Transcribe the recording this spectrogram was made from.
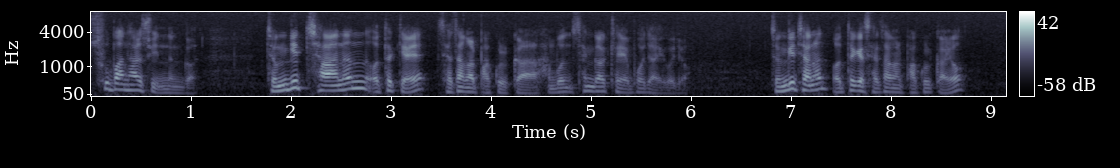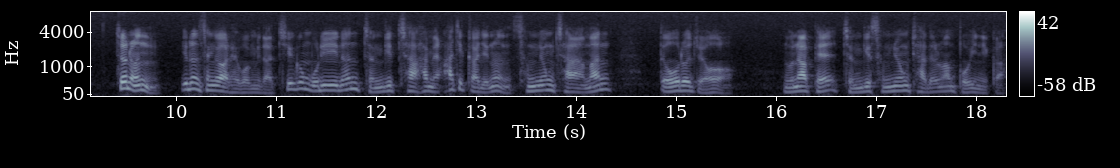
수반할 수 있는 것. 전기차는 어떻게 세상을 바꿀까 한번 생각해 보자 이거죠. 전기차는 어떻게 세상을 바꿀까요? 저는 이런 생각을 해봅니다. 지금 우리는 전기차 하면 아직까지는 성룡차만 떠오르죠. 눈앞에 전기 성룡차들만 보이니까.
